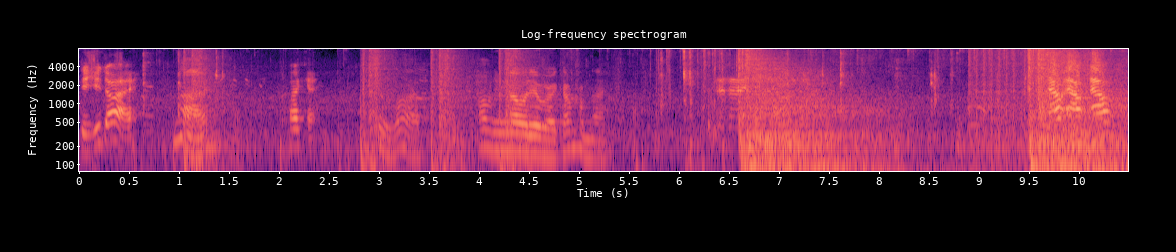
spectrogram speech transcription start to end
Did you die? No, Okay. still alive. I have no idea where it came from, though. Ow, ow, ow.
